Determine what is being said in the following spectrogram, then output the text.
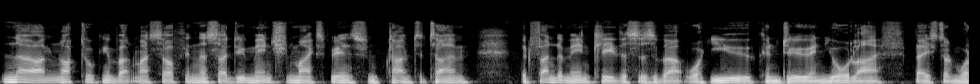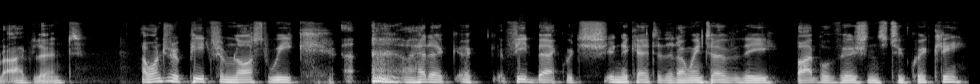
no, I'm not talking about myself in this. I do mention my experience from time to time, but fundamentally, this is about what you can do in your life based on what I've learned. I want to repeat from last week. I had a, a, feedback which indicated that I went over the Bible versions too quickly.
